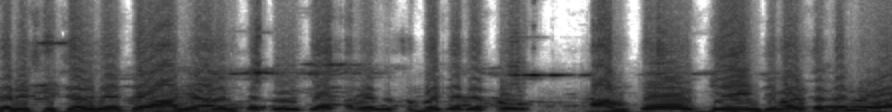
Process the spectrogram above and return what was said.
गणेश विसर्जनाच्या आणि अनंत चतुर्थीच्या सगळ्यांना शुभेच्छा देतो. थांबतो. जय हिंद. महाराष्ट्र. धन्यवाद.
